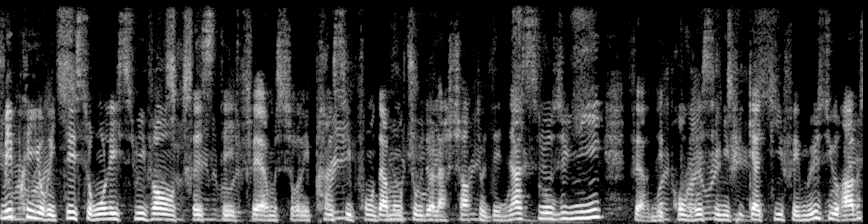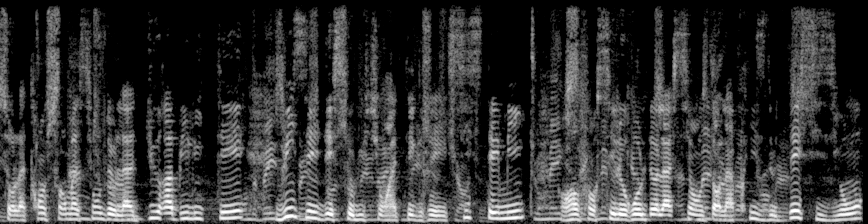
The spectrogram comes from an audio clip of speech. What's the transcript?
Mes priorités seront les suivantes. Rester ferme sur les principes fondamentaux de la Charte des Nations Unies, faire des progrès significatifs et mesurables sur la transformation de la durabilité, viser des solutions intégrées et systémiques, renforcer le rôle de la science dans la prise de décision,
